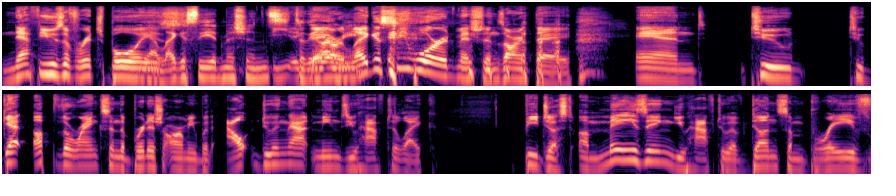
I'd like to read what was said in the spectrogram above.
nephews of rich boys Yeah, legacy admissions Y- to the they army. are legacy war admissions, aren't they? And to to get up the ranks in the British Army without doing that means you have to like be just amazing. You have to have done some brave,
